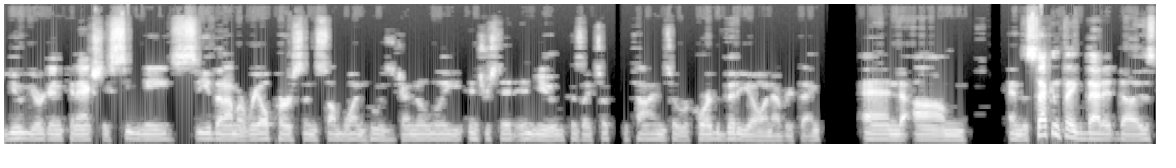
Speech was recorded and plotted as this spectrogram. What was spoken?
you, Jurgen, can actually see me, see that I'm a real person, someone who is genuinely interested in you because I took the time to record the video and everything. And, um, and the second thing that it does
